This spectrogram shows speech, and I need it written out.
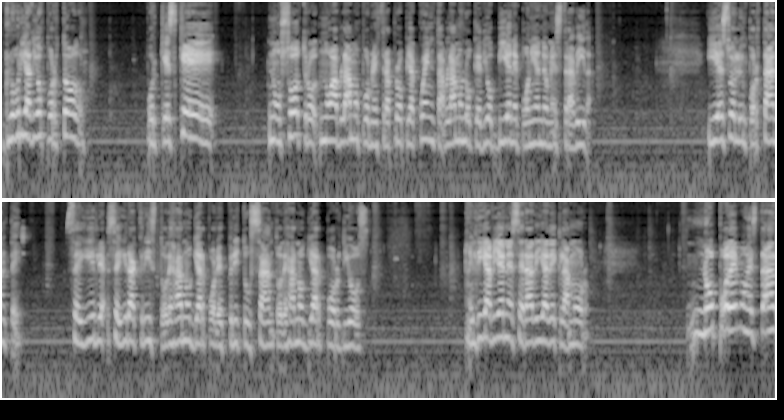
Gloria a Dios por todo. Porque es que nosotros no hablamos por nuestra propia cuenta, hablamos lo que Dios viene poniendo en nuestra vida. Y eso es lo importante seguir, seguir a Cristo, dejarnos guiar por el Espíritu Santo, dejarnos guiar por Dios. El día viernes será día de clamor. No podemos estar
